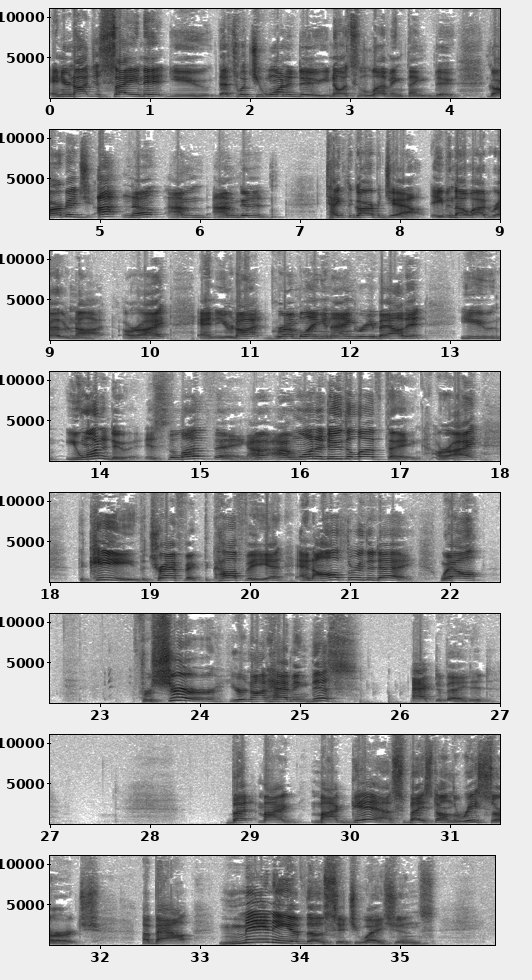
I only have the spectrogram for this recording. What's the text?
and you're not just saying it you that's what you want to do. You know it's the loving thing to do. Garbage uh no i'm i'm gonna take the garbage out even though i'd rather not all right? And you're not grumbling and angry about it. You you want to do it. It's the love thing. I, I want to do the love thing all right? The key the traffic the coffee and, and all through the day. Well for sure you're not having this activated but my, my guess, based on the research about many of those situations,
